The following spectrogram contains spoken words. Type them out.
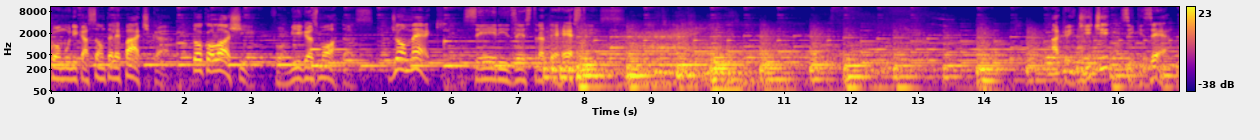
Comunicação telepática. Tokoloshi. Formigas mortas. John Mack seres extraterrestres. Acredite se quiser.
